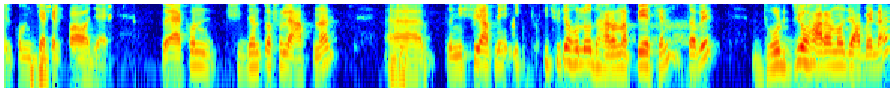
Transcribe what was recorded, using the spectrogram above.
এরকম জ্যাকেট পাওয়া যায়। তো এখন সিদ্ধান্ত আসলে আপনার। তো নিশ্চয়ই আপনি কিছুটা হলেও ধারণা পেয়েছেন তবে ধৈর্য হারানো যাবে না।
